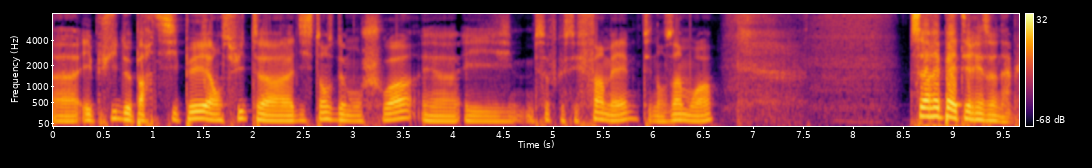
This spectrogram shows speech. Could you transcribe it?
et puis de participer ensuite à la distance de mon choix, et, sauf que c'est fin mai, c'est dans un mois. Ça aurait pas été raisonnable.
